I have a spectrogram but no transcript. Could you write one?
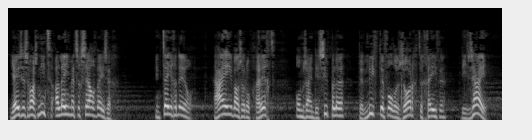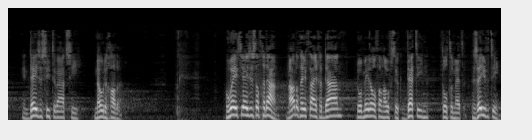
Jezus was niet alleen met zichzelf bezig. Integendeel, hij was erop gericht om zijn discipelen de liefdevolle zorg te geven die zij in deze situatie nodig hadden. Hoe heeft Jezus dat gedaan? Nou, dat heeft hij gedaan door middel van hoofdstuk 13 tot en met 17.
